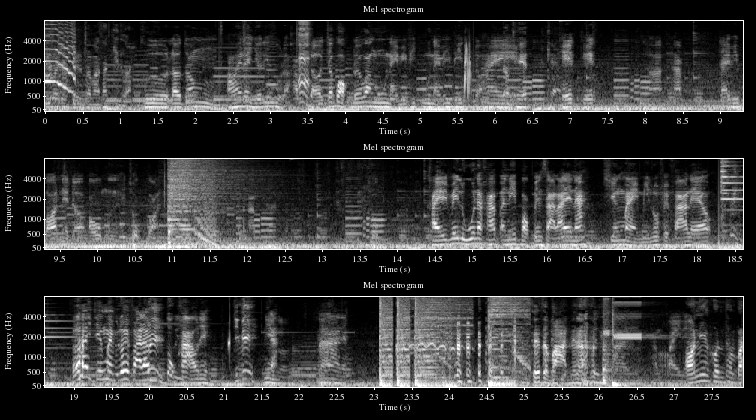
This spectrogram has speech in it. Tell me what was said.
คิดว่าจะเจอประมาณสักกี่ตัวคือเราต้องเอาให้ได้เยอะที่สุดอะครับ เดี๋ยวจะบอกด้วยว่างูไหนมีพิษงูไหนไม่มีพิษเดี๋ยวให้เดี๋ยวเทสแขนเทสเทสนะครับเดี๋ยวให้พี่บอสเนี่ยเดี๋ยวเอามือให้ฉกก่อน ไม่รู้นะครับ อันนี้บอกเป็นสาระเลยนะ เชียงใหม่มีรถไฟฟ้าแล้ว เฮ้ย เชียงใหม่มีรถไฟฟ้าแล้วตกข่าวดิ จริงดิเนี่ยข้างหน้าเนี่ยเทศบาลเนี่ยนะเทศบาลทำไฟเนี่อ๋อยนี่คนทำไป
